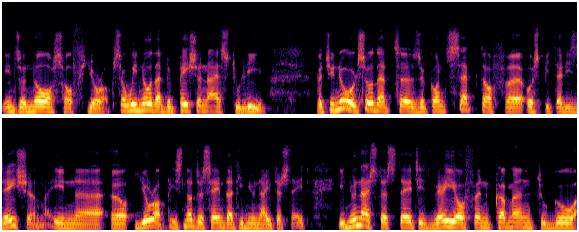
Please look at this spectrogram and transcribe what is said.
in the north of Europe. So we know that the patient has to leave. But you know also that uh, the concept of uh, hospitalization in uh, uh, Europe is not the same that in United States. In United States, it's very often common to go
